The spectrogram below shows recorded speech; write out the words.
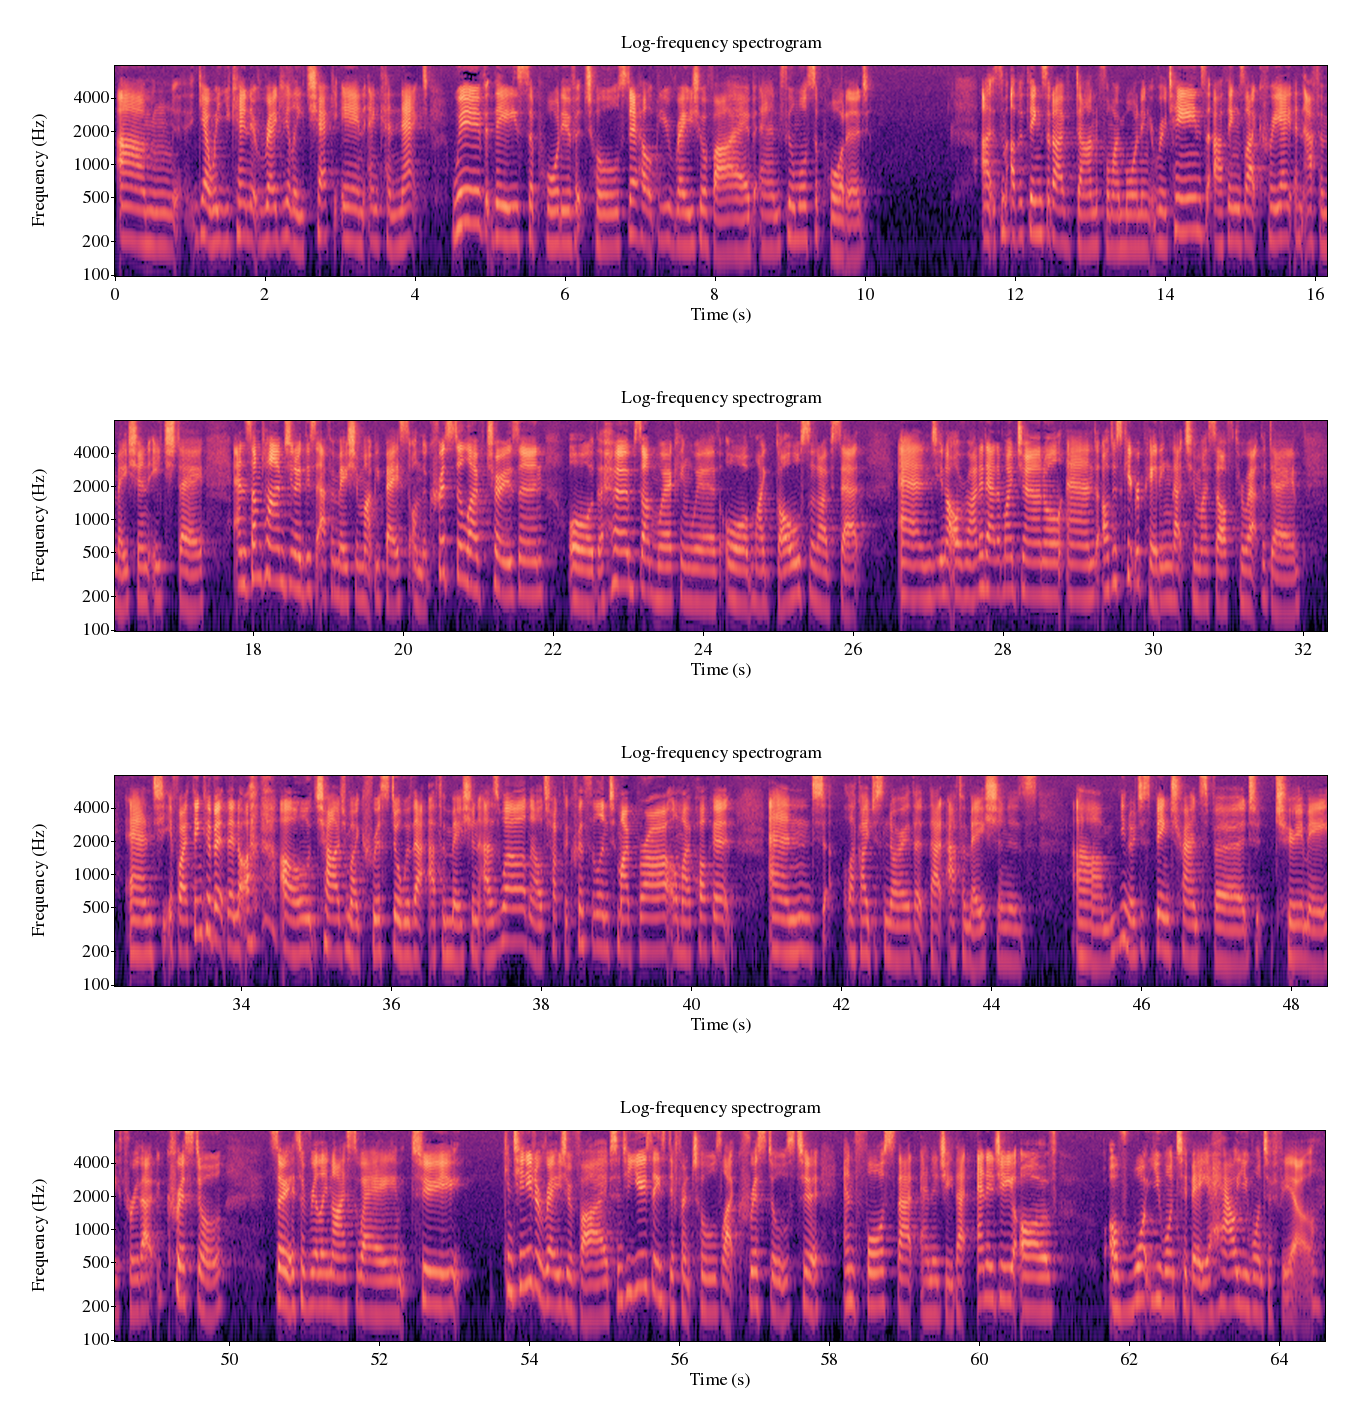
Um, yeah, where you can regularly check in and connect with these supportive tools to help you raise your vibe and feel more supported. Uh, some other things that I've done for my morning routines are things like create an affirmation each day. And sometimes, you know, this affirmation might be based on the crystal I've chosen, or the herbs I'm working with, or my goals that I've set. And, you know, I'll write it out of my journal and I'll just keep repeating that to myself throughout the day. And if I think of it, then I'll charge my crystal with that affirmation as well. And I'll chuck the crystal into my bra or my pocket and like I just know that that affirmation is um, you know just being transferred to me through that crystal so it's a really nice way to continue to raise your vibes and to use these different tools like crystals to enforce that energy that energy of of what you want to be how you want to feel.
